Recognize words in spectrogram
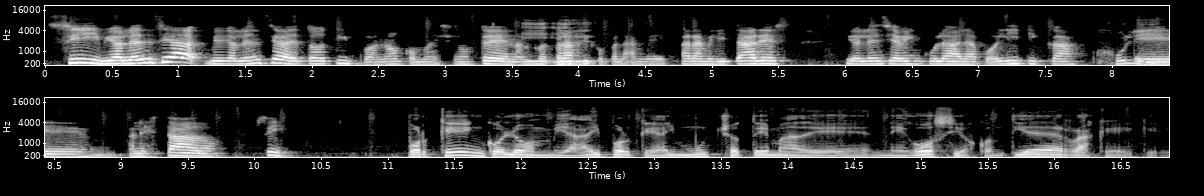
Sí, violencia, violencia de todo tipo, ¿no? Como dicen ustedes, Y- narcotráfico, parami- paramilitares, violencia vinculada a la política, Juli, eh, al Estado. Sí, ¿por qué en Colombia? ¿Hay porque hay mucho tema de negocios con tierras que, que-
